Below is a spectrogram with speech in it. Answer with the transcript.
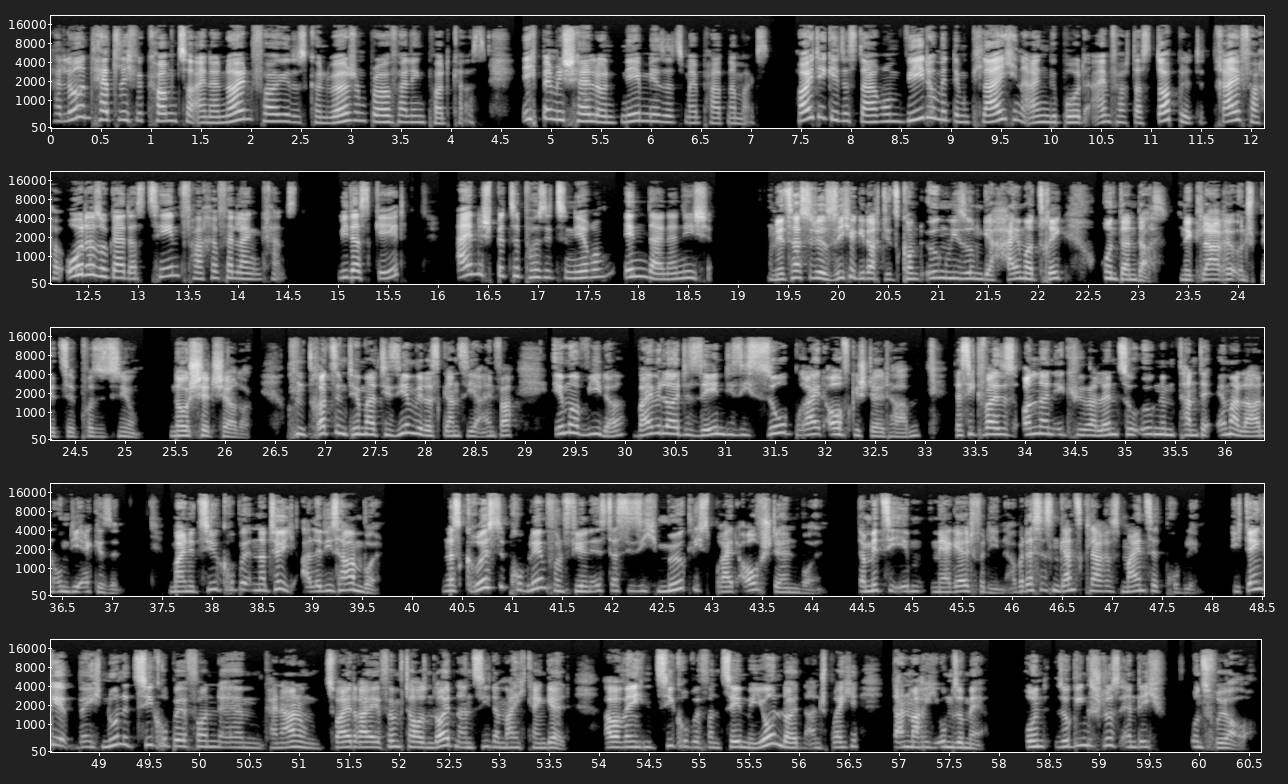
Hallo und herzlich willkommen zu einer neuen Folge des Conversion Profiling Podcasts. Ich bin Michelle und neben mir sitzt mein Partner Max. Heute geht es darum, wie du mit dem gleichen Angebot einfach das Doppelte, Dreifache oder sogar das Zehnfache verlangen kannst. Wie das geht? Eine spitze Positionierung in deiner Nische. Und jetzt hast du dir sicher gedacht, jetzt kommt irgendwie so ein geheimer Trick und dann das. Eine klare und spitze Positionierung. No shit, Sherlock. Und trotzdem thematisieren wir das Ganze hier einfach immer wieder, weil wir Leute sehen, die sich so breit aufgestellt haben, dass sie quasi das Online-Äquivalent zu irgendeinem Tante-Emma-Laden um die Ecke sind. Meine Zielgruppe natürlich alle, die es haben wollen. Und das größte Problem von vielen ist, dass sie sich möglichst breit aufstellen wollen, damit sie eben mehr Geld verdienen. Aber das ist ein ganz klares Mindset-Problem ich denke, wenn ich nur eine Zielgruppe von, ähm, keine Ahnung, zwei, drei, 5.000 Leuten anziehe, dann mache ich kein Geld. Aber wenn ich eine Zielgruppe von 10 Millionen Leuten anspreche, dann mache ich umso mehr. Und so ging es schlussendlich uns früher auch.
